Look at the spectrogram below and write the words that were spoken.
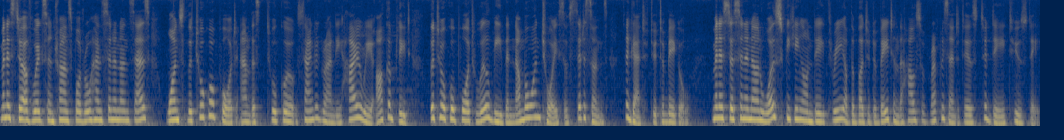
Minister of Works and Transport Rohan Sinanan says once the Toco Port and the Toco Sangre Highway are complete, the Toco Port will be the number one choice of citizens to get to Tobago. Minister Sinanan was speaking on day three of the budget debate in the House of Representatives today, Tuesday.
